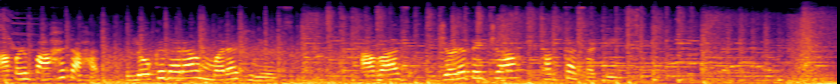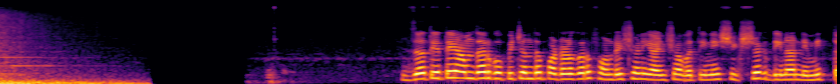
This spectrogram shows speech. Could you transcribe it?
आपण पाहत आहात लोकधारा मराठी न्यूज. आवाज जनतेच्या हक्कासाठी. जत येथे आमदार गोपीचंद पडळकर फाउंडेशन यांच्या वतीने शिक्षक दिनानिमित्त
